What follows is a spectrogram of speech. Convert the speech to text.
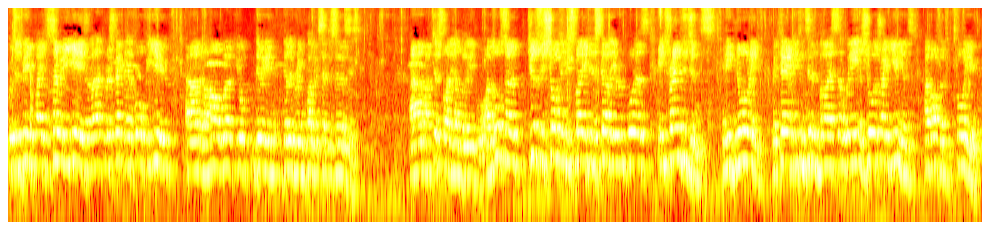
which has been in place for so many years, and the lack of respect, therefore, for you um, and the hard work you're doing in delivering public sector services. Um, I just find it unbelievable. I was also just as shocked and dismayed to discover your employer's intransigence in ignoring the carefully considered advice that we, as your trade unions, have offered for you.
